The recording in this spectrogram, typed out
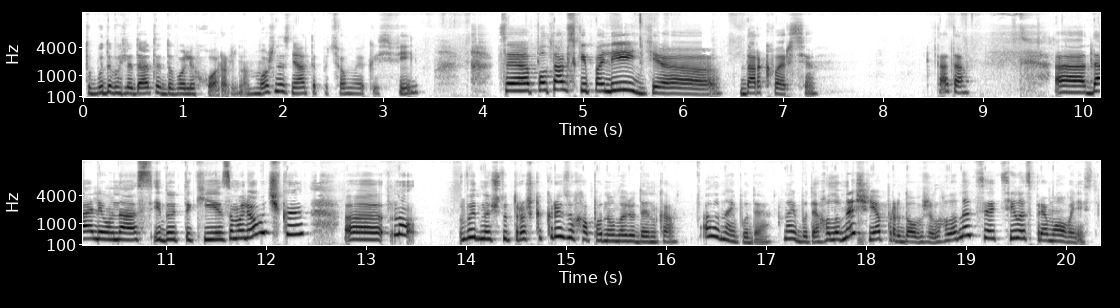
то буде виглядати доволі хорорно. Можна зняти по цьому якийсь фільм. Це полтавський палій дарк версія. Та-та. Е, Далі у нас ідуть такі замальовочки. Е, Ну, видно, що тут трошки кризу хапанула людинка, але най буде. Най буде. Головне, що я продовжила. Головне це цілеспрямованість.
